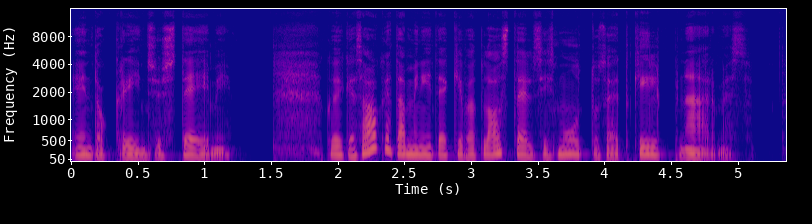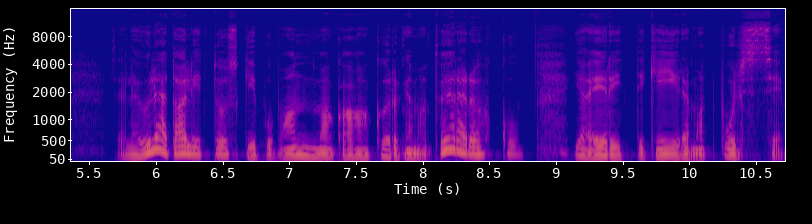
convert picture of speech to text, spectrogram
endokriinsüsteemi. kõige sagedamini tekivad lastel siis muutused kilpnäärmes. selle ületalitus kipub andma ka kõrgemat vererõhku ja eriti kiiremat pulssi.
